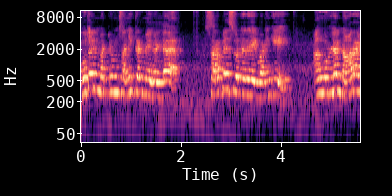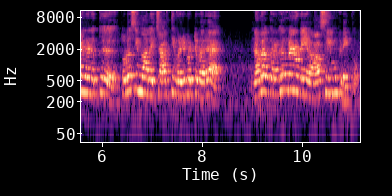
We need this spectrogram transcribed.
புதன் மற்றும் சனிக்கிழமைகளில் சரபேஸ்வரரை வணங்கி அங்குள்ள நாராயணனுக்கு துளசி மாலை சார்த்தி வழிபட்டு வர நவ கிரகங்களுடைய ஆசையும் கிடைக்கும்.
